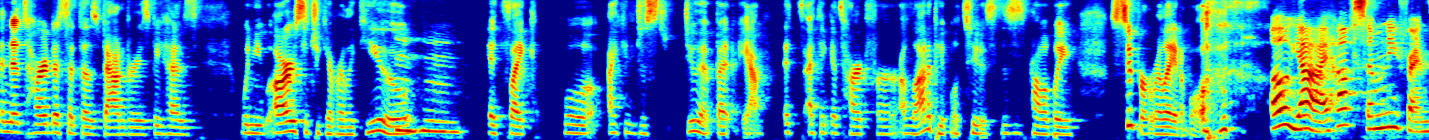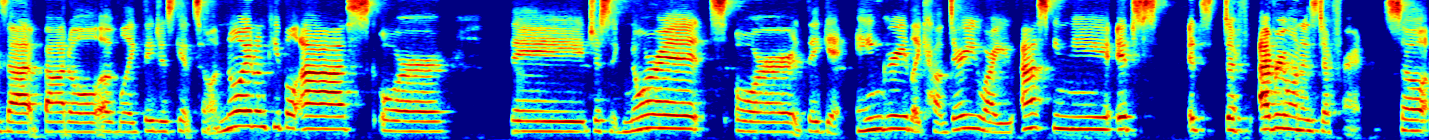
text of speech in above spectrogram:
And it's hard to set those boundaries because when you are such a giver like you, Mhm. It's like, well, I can just do it. But yeah, it's I think it's hard for a lot of people too. So this is probably super relatable. Oh yeah, I have so many friends that battle of like they just get so annoyed when people ask or they just ignore it or they get angry like how dare you why are you asking me it's it's diff- everyone is different so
